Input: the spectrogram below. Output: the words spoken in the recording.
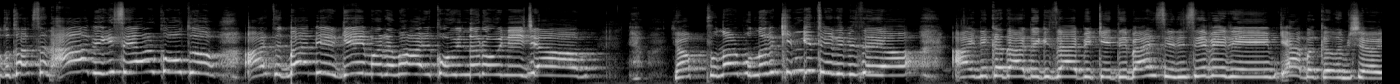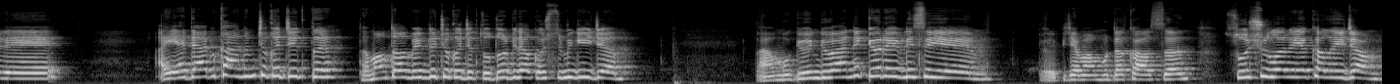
oldu kalksana. Aa bilgisayar koltuğu. Artık ben bir gamer'ım. Harika oyunlar oynayacağım. Ya Pınar bunları kim getirdi bize ya? Ay ne kadar da güzel bir kedi. Ben seni severim. Gel bakalım şöyle. Ay hadi abi karnım çok acıktı. Tamam tamam benim de çok acıktı. Dur bir dakika üstümü giyeceğim. Ben bugün güvenlik görevlisiyim. Böyle pijamam burada kalsın. Suçluları yakalayacağım.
